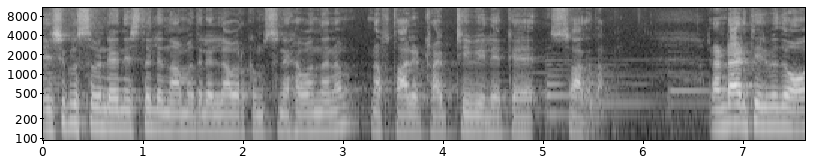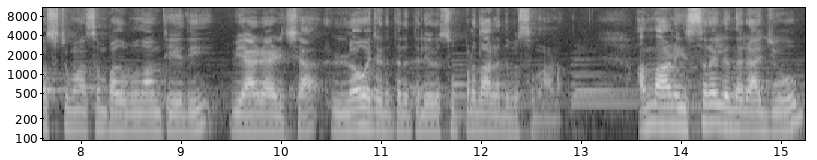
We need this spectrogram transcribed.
യേശുക്രിസ്തുവിന്റെ നിസ്തുല്യ നാമത്തിൽ എല്ലാവർക്കും സ്നേഹവന്ദനം. നഫ്താലി ട്രൈബ് ടി വിയിലേക്ക് സ്വാഗതം. രണ്ടായിരത്തി ഇരുപത് ഓഗസ്റ്റ് മാസം പതിമൂന്നാം തീയതി വ്യാഴാഴ്ച ലോക ചരിത്രത്തിലെ ഒരു സുപ്രധാന ദിവസമാണ്. അന്നാണ് ഇസ്രയേൽ എന്ന രാജ്യവും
